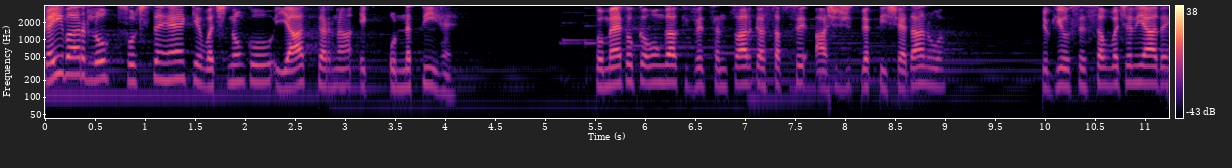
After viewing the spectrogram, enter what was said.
कई बार लोग सोचते हैं कि वचनों को याद करना एक उन्नति है। तो मैं तो कहूँगा कि फिर संसार का सबसे आशीषित व्यक्ति शैतान हुआ, क्योंकि उसे सब वचन याद है।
